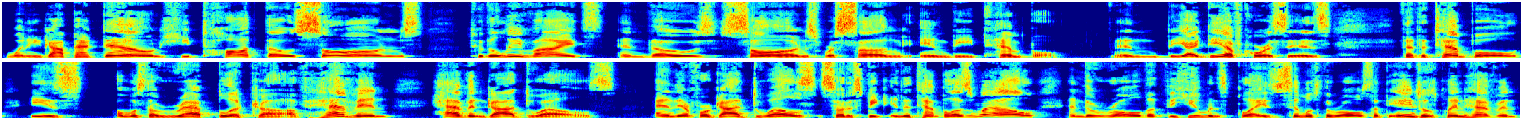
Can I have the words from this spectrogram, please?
when he got back down, he taught those songs to the Levites, and those songs were sung in the temple. And the idea, of course, is that the temple is almost a replica of heaven. Heaven God dwells and therefore God dwells, so to speak, in the temple as well, and the role that the humans play is similar to the roles that the angels play in heaven,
